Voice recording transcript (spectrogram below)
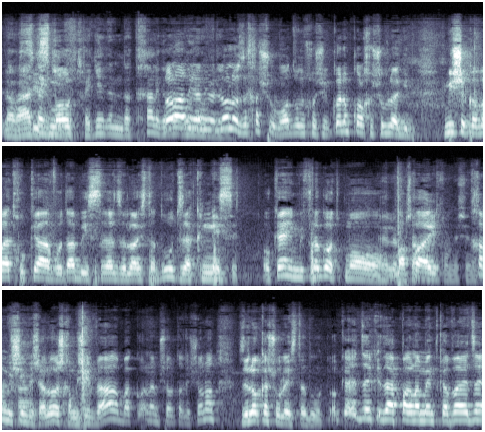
לא, הסיסמאות. תגיד עמדתך לגבי לא, לא. לא, לא, זה חשוב, מאוד דברים חשובים. קודם כל חשוב להגיד, מי שקבע את חוקי העבודה בישראל זה לא ההסתדרות, זה הכנסת, אוקיי? מפלגות כמו מפא"י, 1951. 53, 54, כל הממשלות הראשונות, זה לא קשור להסתדרות, אוקיי? זה, זה הפרלמנט קבע את זה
